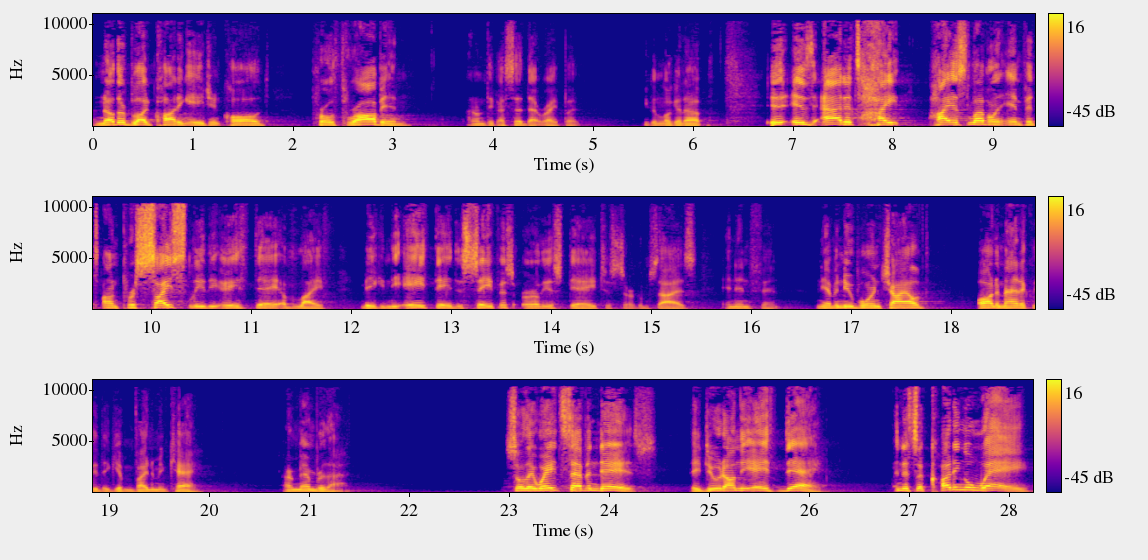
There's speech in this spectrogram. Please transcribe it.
Another blood clotting agent called prothrombin, I don't think I said that right, but you can look it up, is at its height, highest level in infants on precisely the eighth day of life, making the eighth day the safest, earliest day to circumcise an infant. When you have a newborn child, automatically they give them vitamin K. I remember that. So they wait seven days. They do it on the eighth day. And it's a cutting away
